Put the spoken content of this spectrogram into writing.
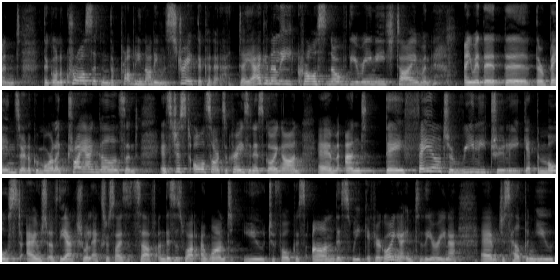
and they're going to cross it and they're probably not even straight. They're kind of diagonally crossing over the arena each time. And anyway, the, the their bends are looking more like triangles and it's just all sorts of craziness going on. Um, and they fail to really truly get the most out of the actual exercise itself. And this is what I want you to focus on this week if you're going out into the arena, um, just helping you.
